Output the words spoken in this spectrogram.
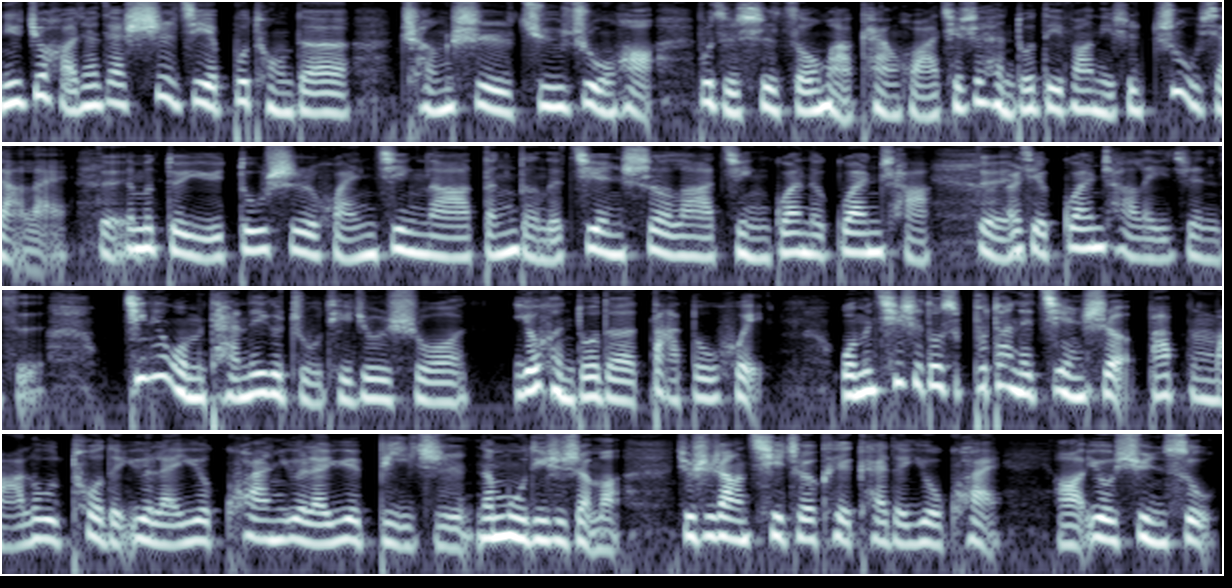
你就好像在世界不同的城市居住哈，不只是走马看花，其实很多地方你是住下来。对，那么对于都市环境啦、啊、等等的建设啦、景观的观察，对，而且观察了一阵子。今天我们谈的一个主题就是说，有很多的大都会，我们其实都是不断的建设，把马路拓得越来越宽、越来越笔直。那目的是什么？就是让汽车可以开得又快啊，又迅速，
